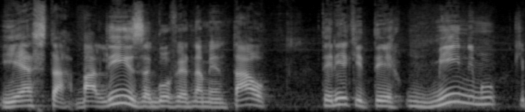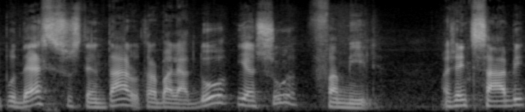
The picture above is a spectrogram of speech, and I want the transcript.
E esta baliza governamental teria que ter um mínimo que pudesse sustentar o trabalhador e a sua família. A gente sabe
